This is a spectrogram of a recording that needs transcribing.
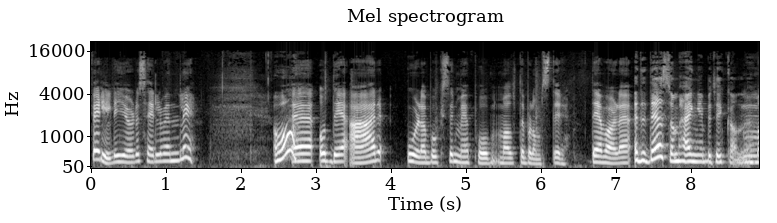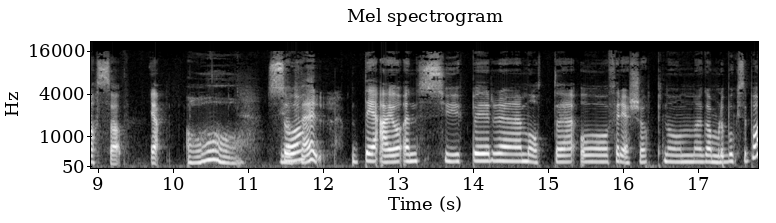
veldig gjør det selv-vennlig. Oh. Eh, og det er olabukser med påmalte blomster. Det var det er det det som henger i butikkene? masse av. Ja. Oh. Så ja vel. det er jo en super eh, måte å freshe opp noen gamle bukser på.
